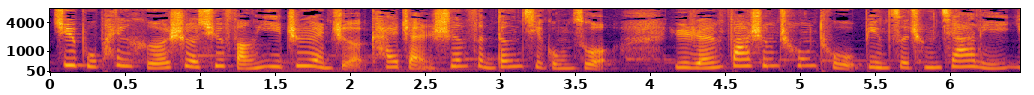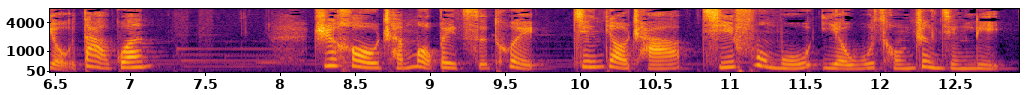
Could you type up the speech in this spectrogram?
拒不配合社区防疫志愿者开展身份登记工作，与人发生冲突，并自称家里有大官。之后，陈某被辞退。经调查，其父母也无从政经历。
